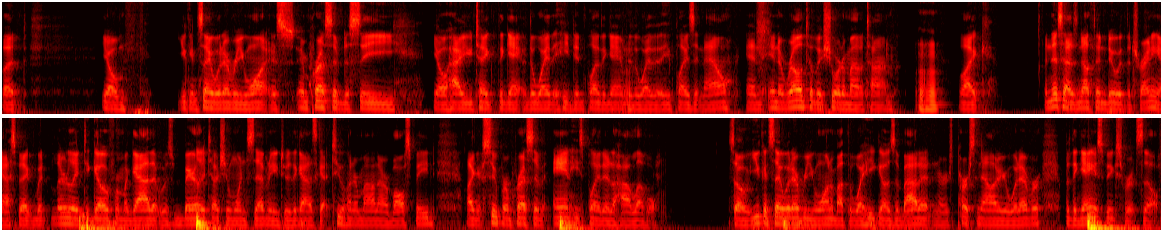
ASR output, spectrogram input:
but you know you can say whatever you want. It's impressive to see, you know, how you take the game, the way that he did play the game to the way that he plays it now, and in a relatively short amount of time. Mhm. Like, and this has nothing to do with the training aspect, but literally to go from a guy that was barely touching 170 to the guy that's got 200 mile an hour ball speed, like it's super impressive, and he's played at a high level. So you can say whatever you want about the way he goes about it and or his personality or whatever, but the game speaks for itself.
